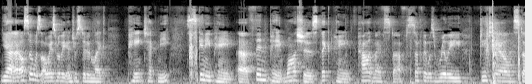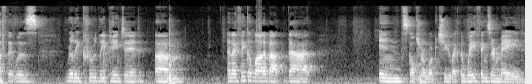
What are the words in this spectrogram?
yeah, I also was always really interested in like paint technique, skinny paint, uh, thin paint, washes, thick paint, palette knife stuff, stuff that was really detailed, stuff that was really crudely painted. Um, and I think a lot about that in sculptural work too. Like the way things are made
